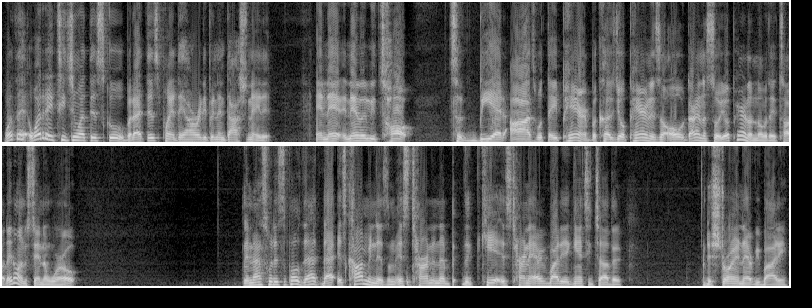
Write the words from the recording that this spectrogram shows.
what the, what are they teaching at this school? But at this point, they already been indoctrinated, and they and they're literally taught to be at odds with their parent because your parent is an old dinosaur. Your parent don't know what they taught. They don't understand the world. And that's what it's supposed that that is communism. It's turning the the kid is turning everybody against each other, destroying everybody.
